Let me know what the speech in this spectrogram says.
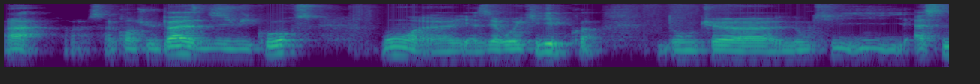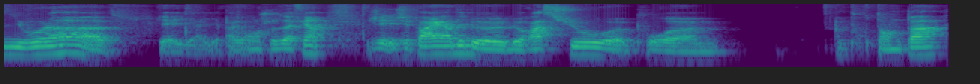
voilà, 58 passes, 18 courses. Bon, euh, il y a zéro équilibre quoi. Donc, euh, donc il, à ce niveau-là, il n'y a, a, pas grand-chose à faire. J'ai pas regardé le, le ratio pour, euh, pour Tampa.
